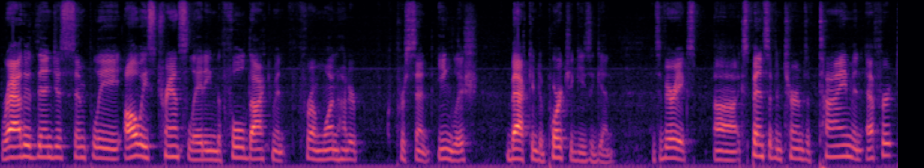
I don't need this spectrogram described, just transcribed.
rather than just simply always translating the full document from 100% English back into Portuguese again. It's very ex uh, expensive in terms of time and effort.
